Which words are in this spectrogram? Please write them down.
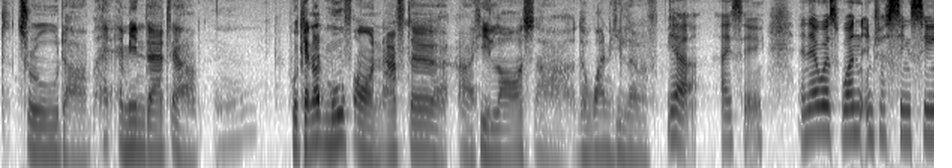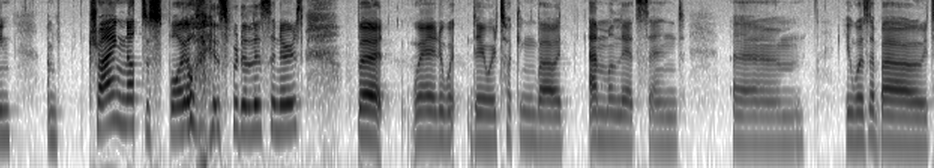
through the. I, I mean that. Who cannot move on after uh, he lost uh, the one he loved. Yeah, I see. And there was one interesting scene. I'm trying not to spoil this for the listeners, but where they were, talking about amulets and um, it was about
